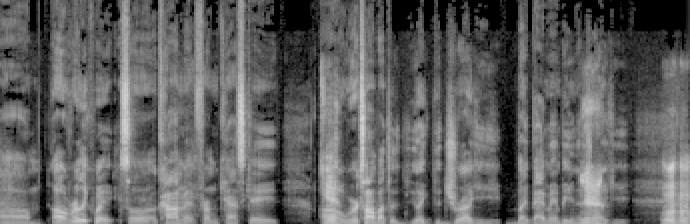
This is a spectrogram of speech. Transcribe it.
blah. Um. Oh, really quick. So a comment from Cascade. Uh, Yeah. we were talking about the like the druggie, like Batman being a Yeah. druggie. hmm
